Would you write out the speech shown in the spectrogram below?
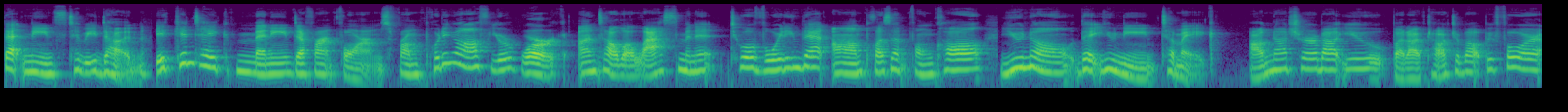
that needs to be done. It can take many different forms, from putting off your work until the last minute to avoiding that unpleasant phone call you know that you need to make. I'm not sure about you, but I've talked about before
